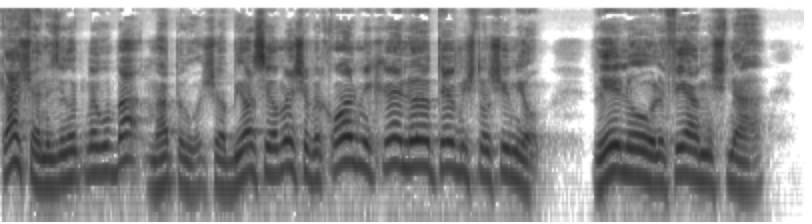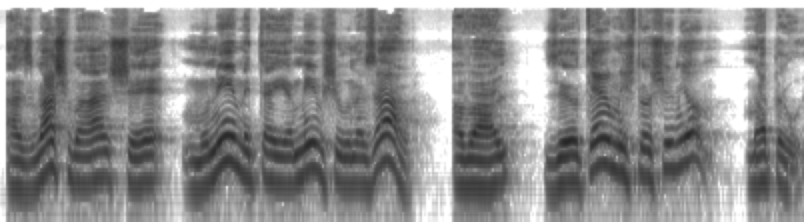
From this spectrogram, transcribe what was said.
כאשר נזירות מרובה, מה הפירוש? רבי יוסי אומר שבכל מקרה לא יותר משלושים יום. ואילו לפי המשנה, אז משמע שמונים את הימים שהוא נזר, אבל זה יותר משלושים יום. מה הפירוש?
